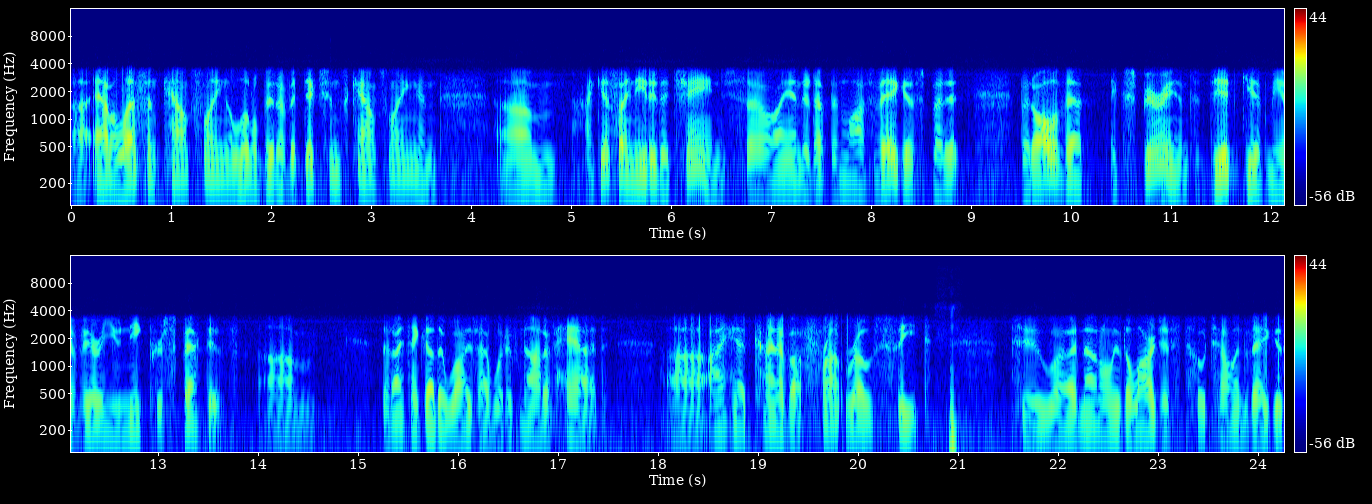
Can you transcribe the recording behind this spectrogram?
uh, adolescent counseling, a little bit of addictions counseling, and um, I guess I needed a change. So I ended up in Las Vegas. But it, but all of that experience did give me a very unique perspective um, that I think otherwise I would have not have had uh, I had kind of a front row seat to uh, not only the largest hotel in Vegas,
